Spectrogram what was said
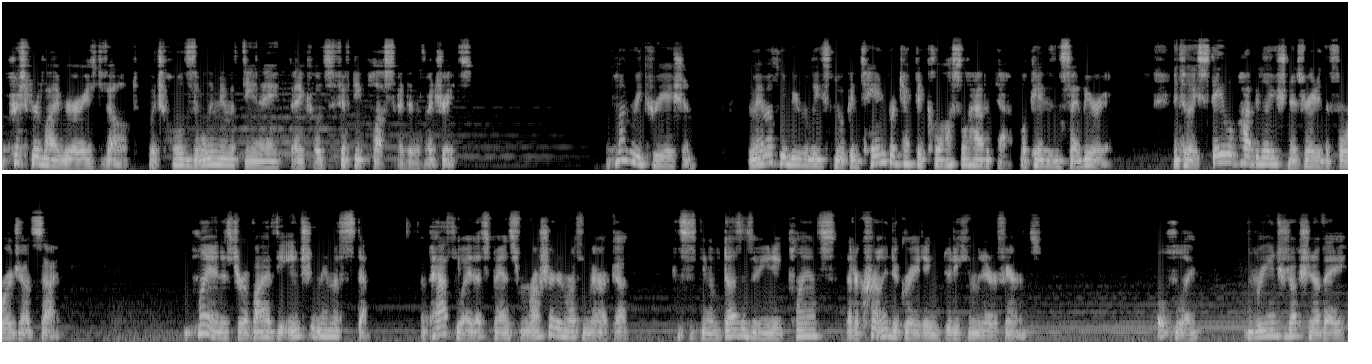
a CRISPR library is developed, which holds the woolly mammoth DNA that encodes 50 plus identified traits. Upon recreation, the mammoth would be released into a contained protected colossal habitat located in Siberia until a stable population is ready to forage outside. The plan is to revive the ancient mammoth steppe, a pathway that spans from Russia to North America, consisting of dozens of unique plants that are currently degrading due to human interference. Hopefully, the reintroduction of a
